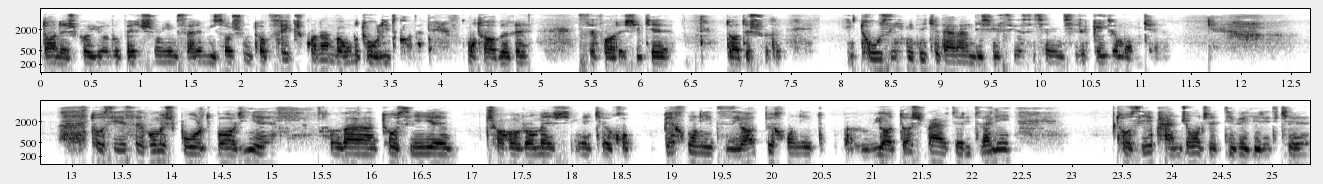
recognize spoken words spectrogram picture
دانشگاهیان رو بنشونیم سر میزاشون تا فکر کنن و اونو تولید کنن. مطابق سفارشی که داده شده. این توضیح میده که در اندیشه سیاسی چنین چیزی غیر ممکنه. توصیه سومش بردباریه و توصیه چهارمش اینه که خب بخونید زیاد بخونید یادداشت بردارید ولی توصیه پنجم جدی بگیرید که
